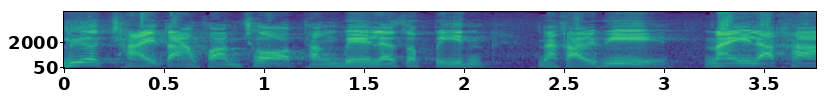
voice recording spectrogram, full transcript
เลือกใช้ตามความชอบทั้งเบสและสปินนะครับพี่พี่ในราคา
